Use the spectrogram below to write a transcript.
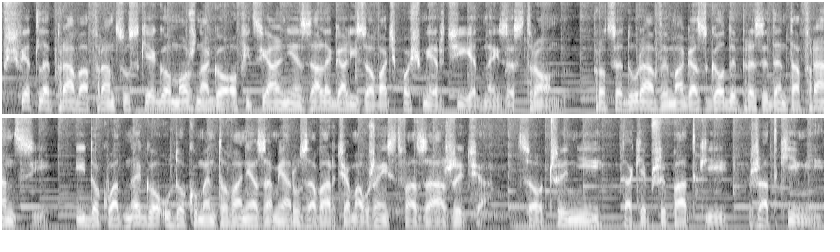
w świetle prawa francuskiego można go oficjalnie zalegalizować po śmierci jednej ze stron. Procedura wymaga zgody prezydenta Francji i dokładnego udokumentowania zamiaru zawarcia małżeństwa za życia, co czyni takie przypadki rzadkimi,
